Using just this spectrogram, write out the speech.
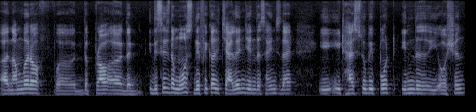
a number of uh, the, uh, the this is the most difficult challenge in the sense that it has to be put in the ocean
